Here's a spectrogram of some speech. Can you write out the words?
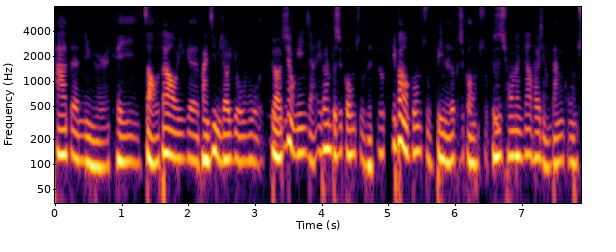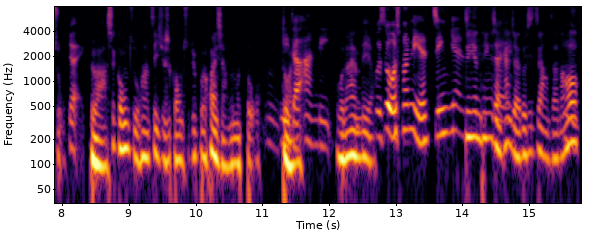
他的女儿可以找到一个环境比较优渥的，对吧、嗯。就像我跟你讲，一般不是公主的都，一般有公主病的都不是公主，不是穷人家才会想当公主，对，对吧？是公主的话，自己就是公主，就不会幻想那么多。嗯，对。你的案例。我的案例啊，不是我说你的经验，经验听起来看起来都是这样子、啊，然后嗯。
